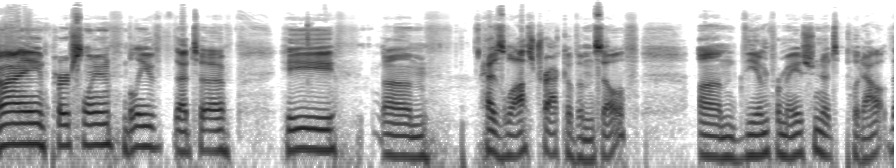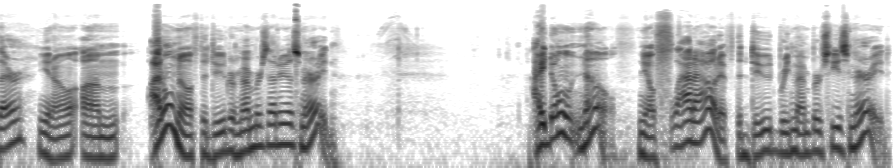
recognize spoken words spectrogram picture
i personally believe that uh, he um, has lost track of himself. Um, the information that's put out there you know um, i don't know if the dude remembers that he was married I don't know, you know, flat out if the dude remembers he's married.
